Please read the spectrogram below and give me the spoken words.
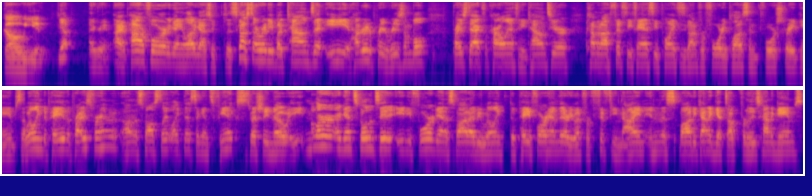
go you. Yep, I agree. All right, power forward again. A lot of guys we've discussed already, but Towns at 8,800, a pretty reasonable price tag for Karl-Anthony Towns here. Coming off 50 fantasy points, he's gone for 40 plus in four straight games. So willing to pay the price for him on a small slate like this against Phoenix, especially no Ayton. Butler against Golden State at 84, again a spot I'd be willing to pay for him there. He went for 59 in this spot. He kind of gets up for these kind of games.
